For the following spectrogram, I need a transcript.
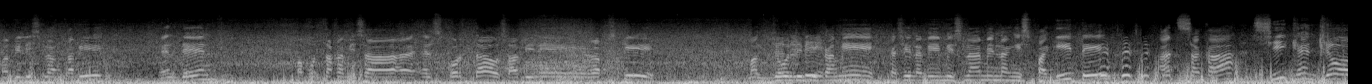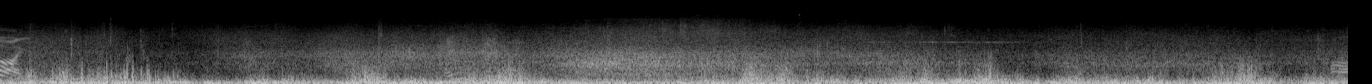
mabilis lang kami. And then papunta kami sa Elscourt daw, sabi ni Rapski. Mag-Jollibee Jollibee. kami kasi namimiss namin ng spaghetti at saka chicken joy. Oh,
